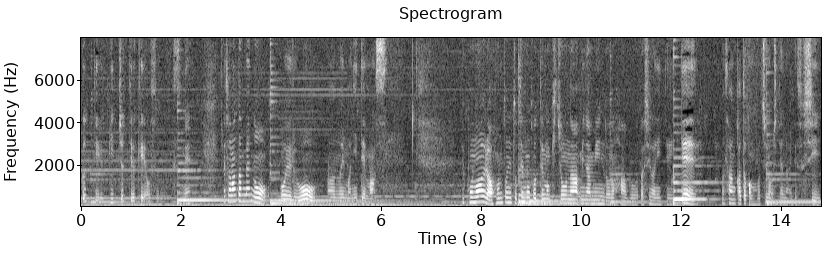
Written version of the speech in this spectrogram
くっていうピッチュっていうケアをするんですね。でそのためのオイルをあの今煮てます。でこのオイルは本当にとてもとても貴重な南インドのハーブを私が煮ていてまあ、参加とかももちろんしてないですし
